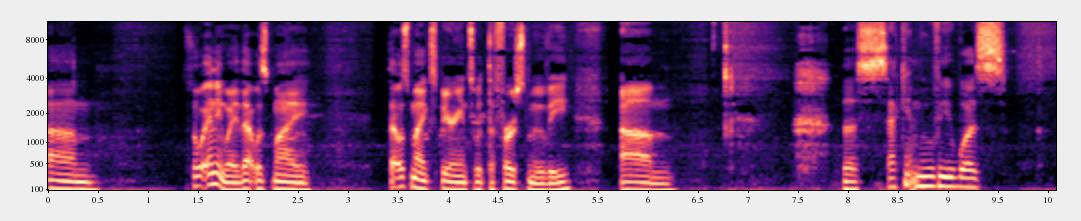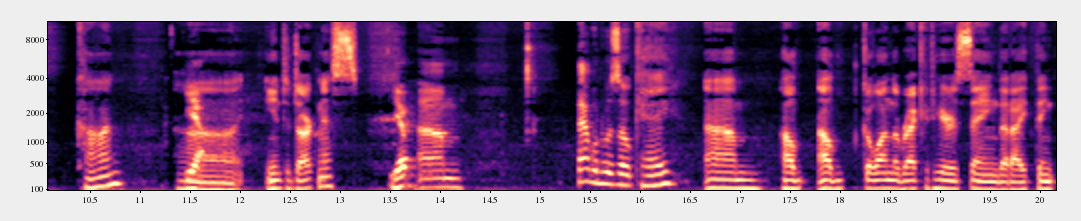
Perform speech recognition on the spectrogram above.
So anyway, that was my that was my experience with the first movie. Um, the second movie was Khan. Yeah. Uh, Into Darkness. Yep. Um, that one was okay. Um, I'll I'll go on the record here as saying that I think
